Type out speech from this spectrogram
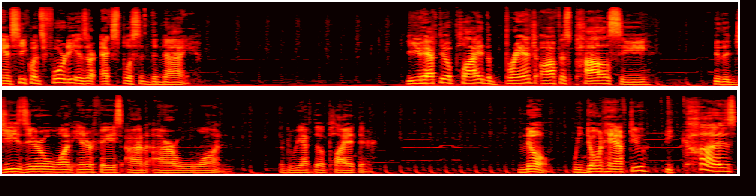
And sequence 40 is our explicit deny. Do you have to apply the branch office policy to the G01 interface on R1? Or do we have to apply it there? No, we don't have to because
